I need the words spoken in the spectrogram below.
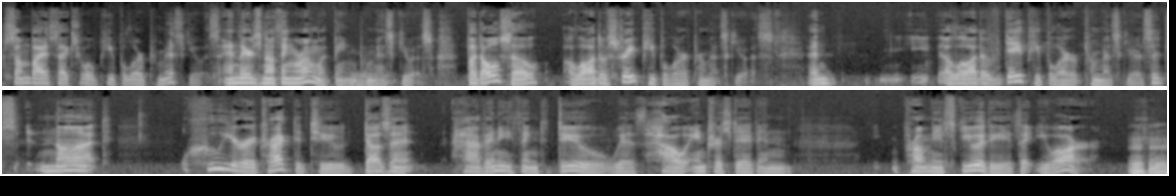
some bisexual people are promiscuous, and there's nothing wrong with being mm. promiscuous. But also, a lot of straight people are promiscuous, and a lot of gay people are promiscuous. It's not who you're attracted to doesn't have anything to do with how interested in promiscuity that you are. Mm-hmm.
